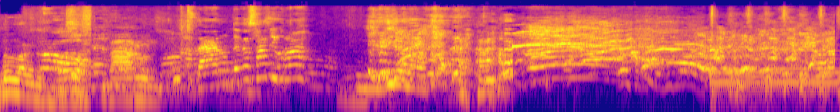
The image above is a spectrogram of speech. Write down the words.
সুন্দর লাগে না দারুণ দারুণ দেখে সাজি গুলো দিও নাই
